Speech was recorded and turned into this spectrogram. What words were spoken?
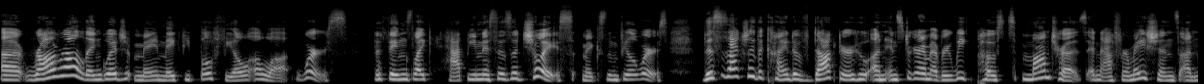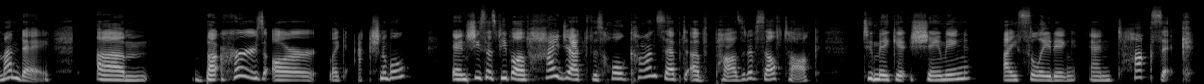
Uh, rah rah language may make people feel a lot worse. The things like happiness is a choice makes them feel worse. This is actually the kind of doctor who on Instagram every week posts mantras and affirmations on Monday. Um, but hers are like actionable. And she says people have hijacked this whole concept of positive self talk to make it shaming, isolating, and toxic.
